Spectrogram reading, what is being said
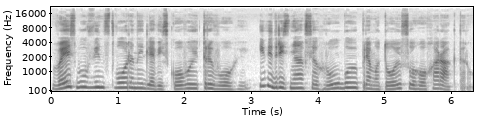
Весь був він створений для військової тривоги і відрізнявся грубою прямотою свого характеру.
